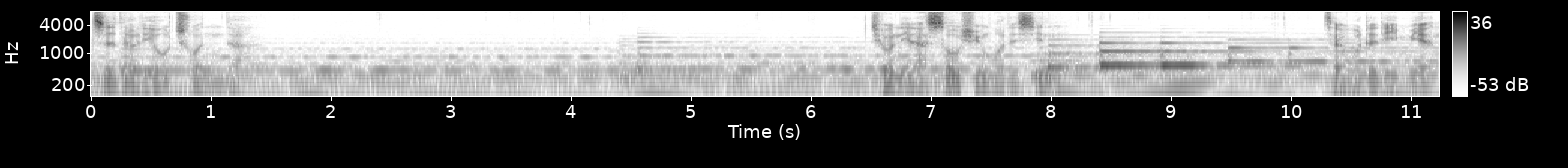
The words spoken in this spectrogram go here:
值得留存的，求你来搜寻我的心，在我的里面。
